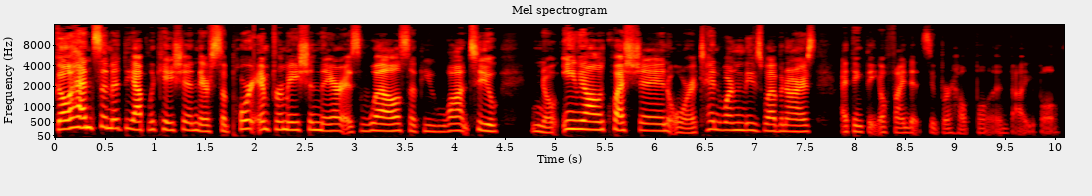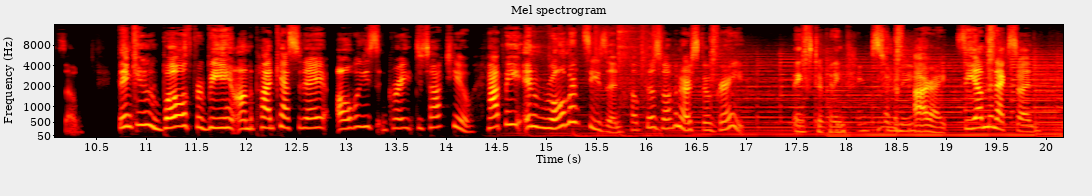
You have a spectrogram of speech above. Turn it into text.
go ahead and submit the application. There's support information there as well. So if you want to, you know, email a question or attend one of these webinars, I think that you'll find it super helpful and valuable. So thank you both for being on the podcast today. Always great to talk to you. Happy enrollment season. Hope those webinars go great. Thanks, Tiffiny. Thanks, Tiffiny. All right. See you on the next one.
